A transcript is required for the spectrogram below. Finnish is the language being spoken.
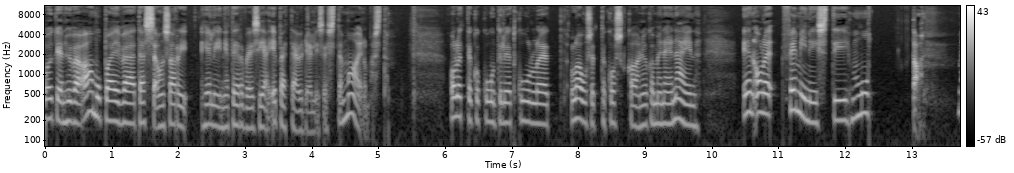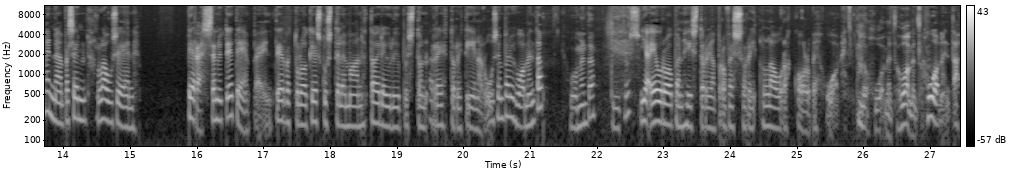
Oikein hyvää aamupäivää. Tässä on Sari Helin ja terveisiä epätäydellisestä maailmasta. Oletteko kuuntelijat kuulleet lausetta koskaan, joka menee näin? En ole feministi, mutta mennäänpä sen lauseen perässä nyt eteenpäin. Tervetuloa keskustelemaan Taideyliopiston rehtori Tiina Ruusenberg. Huomenta. Huomenta, kiitos. Ja Euroopan historian professori Laura Kolbe, huomenta. No huomenta, huomenta. Huomenta.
